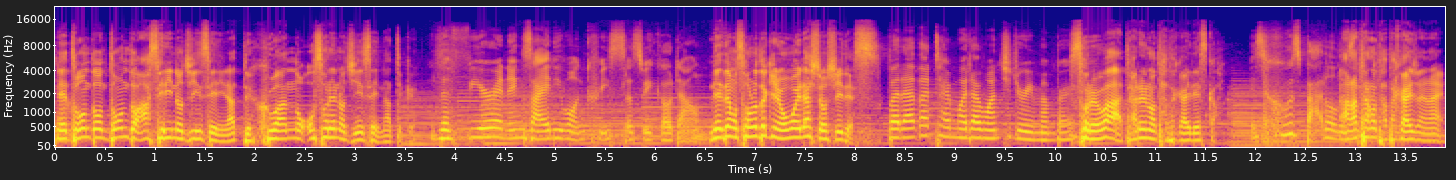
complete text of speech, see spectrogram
ね、どんどんどんどん焦りの人生になって不安の恐れの人生になっていく。ね、でもその時に思い出してほしいです。それは誰の戦いですか？あなたの戦いじゃない。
